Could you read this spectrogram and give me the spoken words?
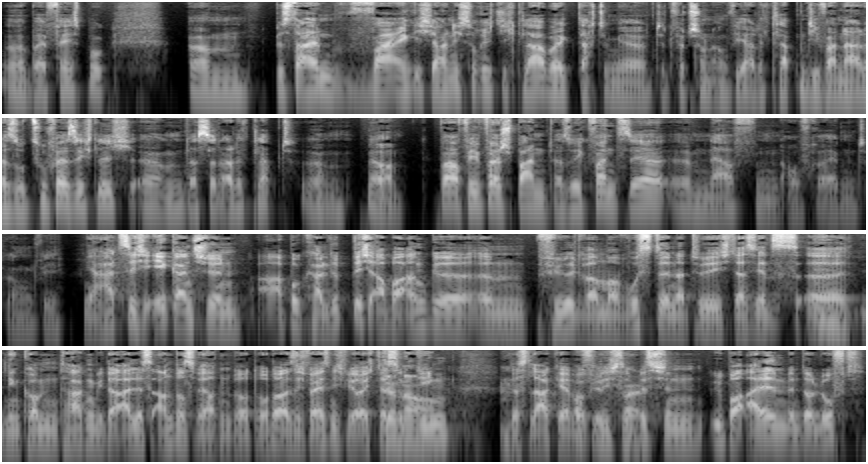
äh, bei Facebook. Ähm, bis dahin war eigentlich ja nicht so richtig klar, aber ich dachte mir, das wird schon irgendwie alles klappen. Die waren alle so zuversichtlich, ähm, dass das alles klappt. Ähm, ja, war auf jeden Fall spannend. Also ich fand es sehr ähm, nervenaufreibend irgendwie. Ja, hat sich eh ganz schön apokalyptisch aber angefühlt, weil man wusste natürlich, dass jetzt äh, in den kommenden Tagen wieder alles anders werden wird, oder? Also ich weiß nicht, wie euch das Genau. so ging. Das lag ja wirklich so ein bisschen über allem in der Luft.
